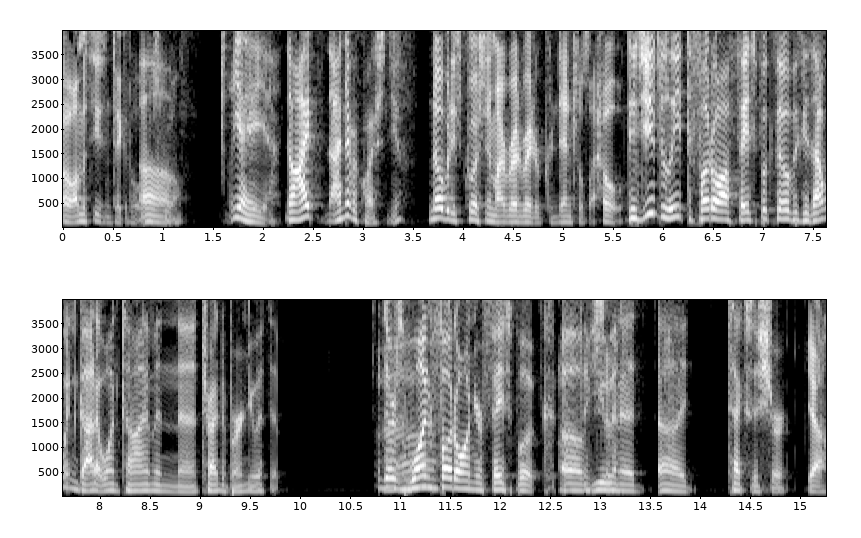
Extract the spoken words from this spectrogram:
Oh, I'm a season ticket holder as well. Yeah, yeah, yeah. No, I I never questioned you. Nobody's questioning my Red Raider credentials, I hope. Did you delete the photo off Facebook though? Because I went and got it one time and uh, tried to burn you with it. There's one photo on your Facebook of you so. in a uh, Texas shirt. Yeah.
